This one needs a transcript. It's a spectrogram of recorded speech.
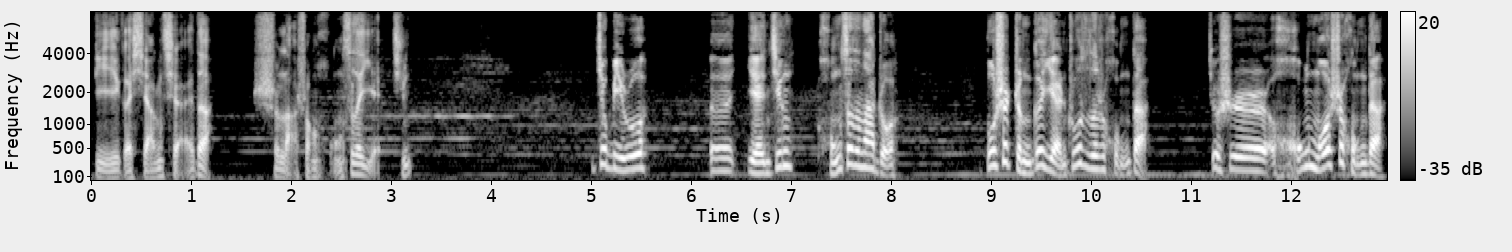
第一个想起来的是那双红色的眼睛。就比如，呃，眼睛红色的那种，不是整个眼珠子都是红的，就是虹膜是红的。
